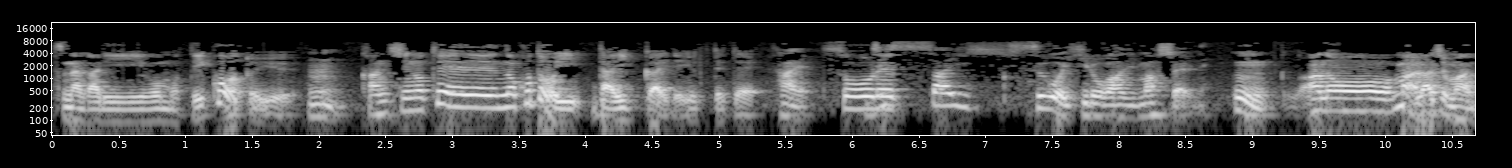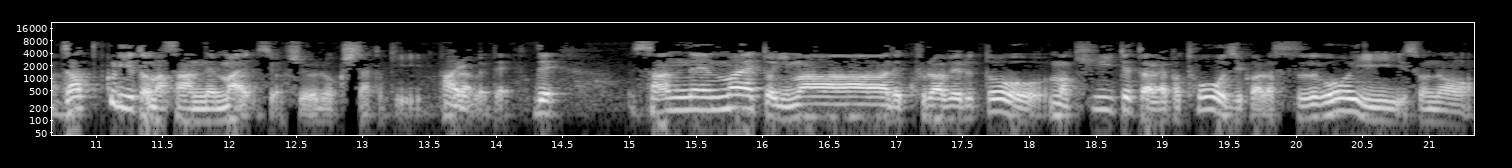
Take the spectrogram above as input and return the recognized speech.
つながりを持っていこうといううん。感じの手のことをい第1回で言ってて、はい。それ実、際、すごい広がりましたよね。うん。あのーまあ、ラジオ、まあ、ざっくり言うと、まあ、3年前ですよ、収録した時比べて。で、3年前と今で比べると、まあ、聞いてたら、やっぱ当時からすごい、その、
